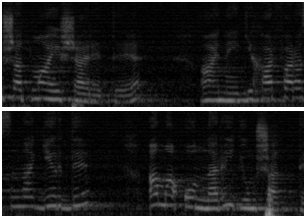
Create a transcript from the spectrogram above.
yumuşatma işareti. Aynı iki harf arasına girdi ama onları yumuşattı.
